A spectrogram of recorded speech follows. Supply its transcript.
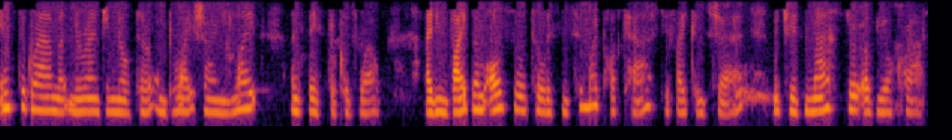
Instagram at Nota and Bright Shining Light, and Facebook as well. I'd invite them also to listen to my podcast, if I can share, which is Master of Your Craft,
